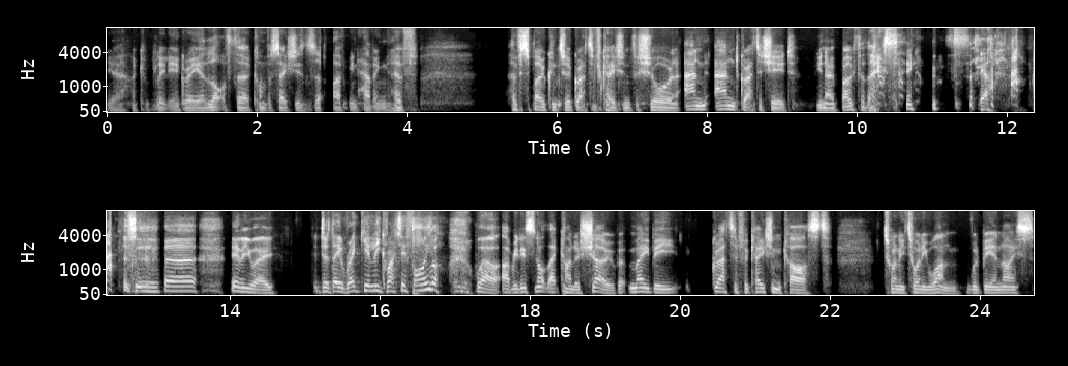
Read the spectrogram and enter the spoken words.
Yeah, I completely agree. A lot of the conversations that I've been having have have spoken to gratification for sure and and, and gratitude. You know, both of those things. Yeah. uh, anyway, Do they regularly gratify? well, I mean, it's not that kind of show, but maybe gratification cast 2021 would be a nice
